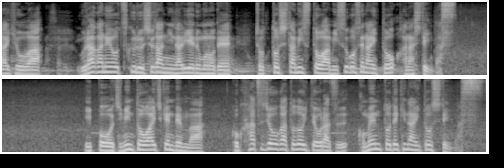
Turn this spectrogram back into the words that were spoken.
代表は裏金を作る手段になり得るものでちょっとしたミスとは見過ごせないと話しています。一方自民党愛知県連は告発状が届いておらずコメントできないとしています。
